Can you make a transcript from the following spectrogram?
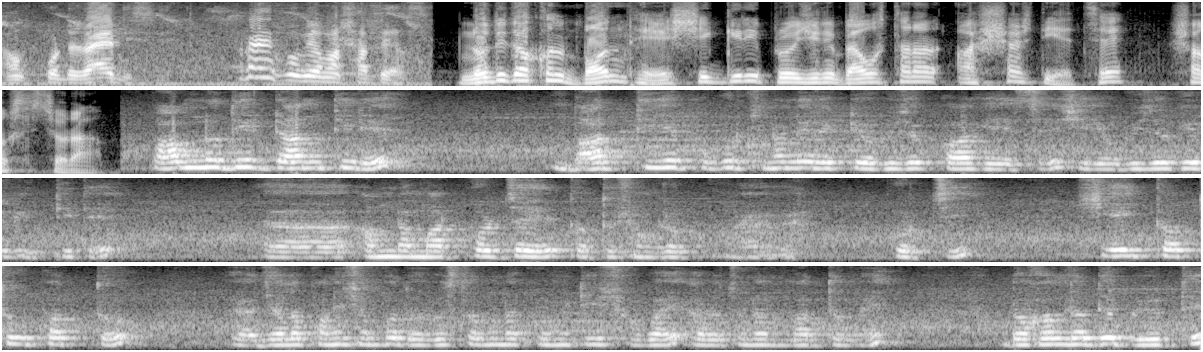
আমার কোর্টে রায় দিছে। রায় কবি আমার সাথে আছে। নদী দখল বন্ধে শিগগিরই প্রয়োজনীয় ব্যবস্থা নেওয়ার আশ্বাস দিয়েছে সংশ্লিষ্টরা। পাম নদীর ডান তীরে বাঁধ দিয়ে পুকুর খননের একটি অভিযোগ পাওয়া গিয়েছে। সেই অভিযোগের ভিত্তিতে আমরা মাঠ পর্যায়ে তথ্য সংগ্রহ করছি। সেই তথ্য উপাত্ত জেলা পানি সম্পদ ব্যবস্থাপনা কমিটির সবাই আলোচনার মাধ্যমে দখলদারদের বিরুদ্ধে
